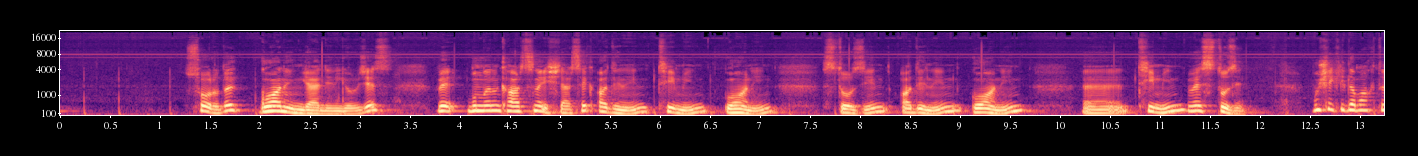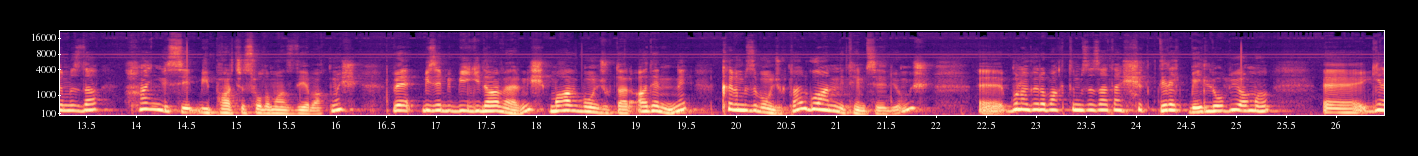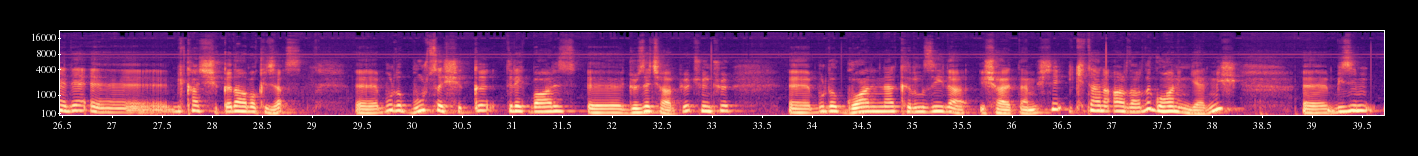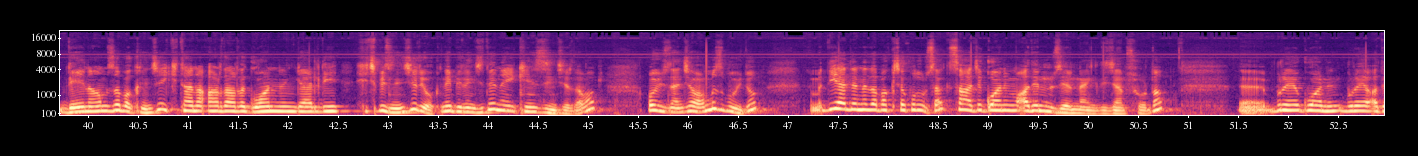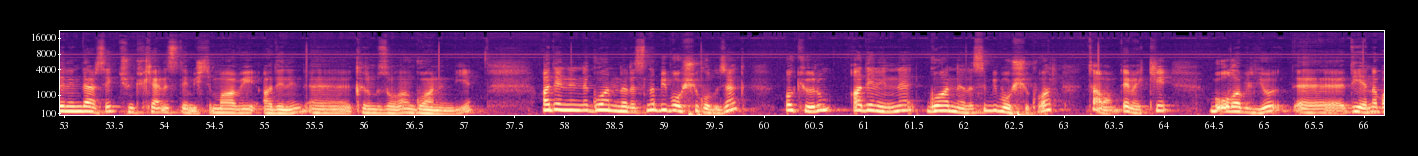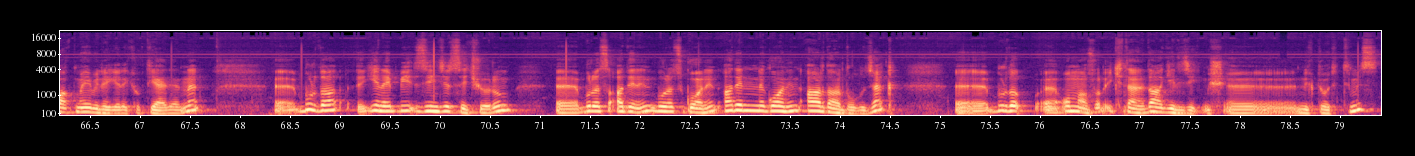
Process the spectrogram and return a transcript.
sonra da guanin geldiğini göreceğiz. Ve bunların karşısına işlersek adenin, timin, guanin, stozin, adenin, guanin, e, timin ve stozin. Bu şekilde baktığımızda hangisi bir parçası olamaz diye bakmış ve bize bir bilgi daha vermiş. Mavi boncuklar adenini, kırmızı boncuklar guanini temsil ediyormuş. E, buna göre baktığımızda zaten şık direkt belli oluyor ama e, yine de e, birkaç şıkka daha bakacağız. E, burada Bursa şıkkı direkt bariz e, göze çarpıyor. Çünkü e, burada guaninler kırmızıyla işaretlenmişti. İki tane ard arda guanin gelmiş. E, bizim DNA'mıza bakınca iki tane ard arda guaninin geldiği hiçbir zincir yok. Ne birincide ne ikinci zincirde var. O yüzden cevabımız buydu. Ama diğerlerine de bakacak olursak sadece guanin ve adenin üzerinden gideceğim soruda. E, buraya guanin, buraya adenin dersek çünkü kendisi demişti mavi adenin, e, kırmızı olan guanin diye. Adenin ile guanin arasında bir boşluk olacak. Bakıyorum adeninle guanin arası bir boşluk var. Tamam demek ki bu olabiliyor. Ee, diğerine bakmaya bile gerek yok diğerlerine. Ee, burada yine bir zincir seçiyorum. Ee, burası adenin, burası guanin. Adenin ile guanin ard arda olacak. Ee, burada e, ondan sonra iki tane daha gelecekmiş e, nükleotitimiz.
